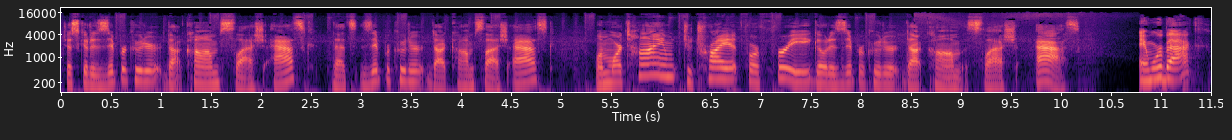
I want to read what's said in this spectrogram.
Just go to ziprecruiter.com slash ask. That's ziprecruiter.com slash ask. One more time, to try it for free, go to ziprecruiter.com slash ask. And we're back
